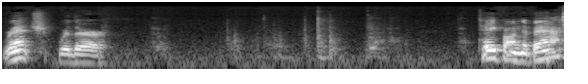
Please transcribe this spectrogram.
wrench with our tape on the back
